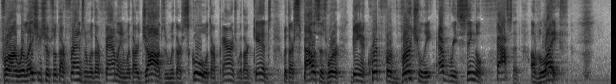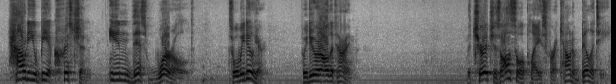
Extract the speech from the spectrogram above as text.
For our relationships with our friends and with our family and with our jobs and with our school, with our parents, with our kids, with our spouses, we're being equipped for virtually every single facet of life. How do you be a Christian in this world. That's what we do here. We do here all the time. The church is also a place for accountability.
